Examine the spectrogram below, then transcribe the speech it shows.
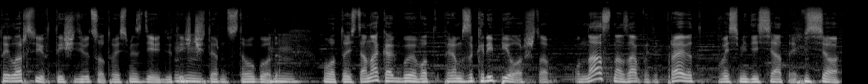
Тейлор Свифт 1989-2014 года. Мгм. Вот, то есть она как бы вот прям закрепила, что у нас на Западе правят 80-е, все.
